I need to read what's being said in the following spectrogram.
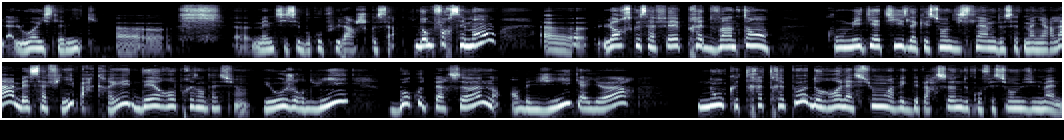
la loi islamique euh, euh, même si c'est beaucoup plus large que ça. Donc forcément, euh, lorsque ça fait près de 20 ans qu'on médiatise la question de l'islam de cette manière-là, ben ça finit par créer des représentations. Et aujourd'hui, beaucoup de personnes en Belgique, ailleurs, n'ont que très très peu de relations avec des personnes de confession musulmane,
